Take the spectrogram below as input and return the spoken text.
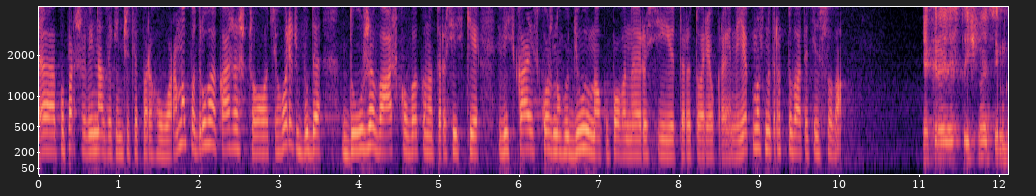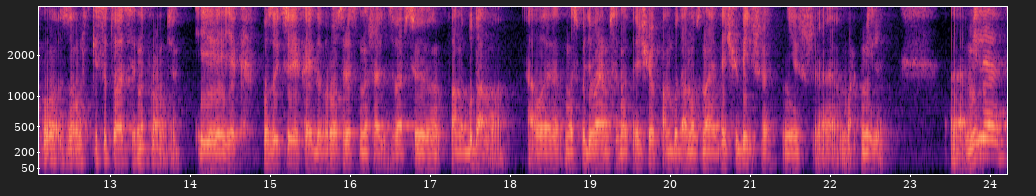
е, по-перше, війна закінчиться переговорами. По-друге, каже, що цьогоріч буде дуже важко виконати російські війська із кожного дюйма окупованої Росією території України. Як можна трактувати ці слова? Як реалістичну оцінку знову ж таки ситуації на фронті, і як позицію, яка йде в розріз, на жаль, з версією пана Буданова. Але ми сподіваємося на те, що пан Буданов знає дещо більше ніж е, Марк Міллі. Е,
